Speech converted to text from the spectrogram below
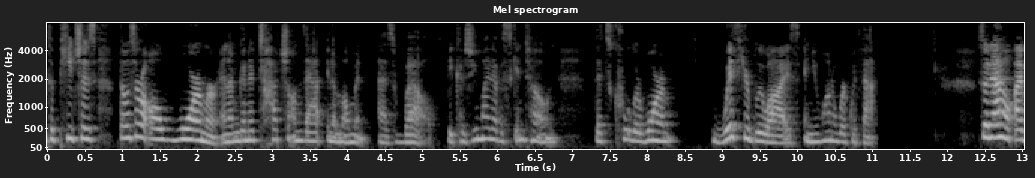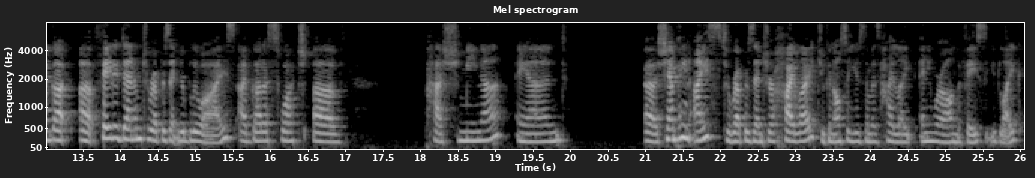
the peaches, those are all warmer. And I'm gonna touch on that in a moment as well, because you might have a skin tone that's cool or warm with your blue eyes and you wanna work with that. So now I've got uh, faded denim to represent your blue eyes. I've got a swatch of pashmina and uh, champagne ice to represent your highlight. You can also use them as highlight anywhere on the face that you'd like.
